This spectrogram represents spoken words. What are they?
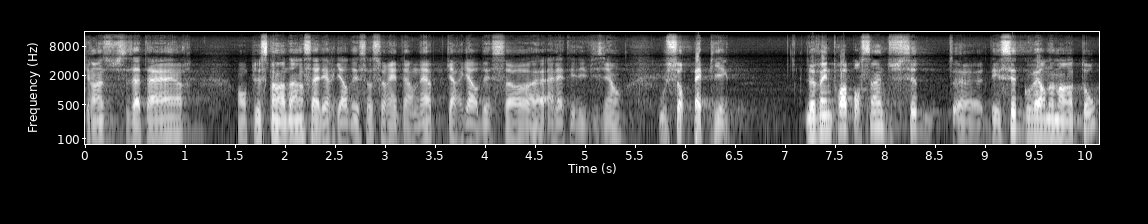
grands utilisateurs ont plus tendance à aller regarder ça sur Internet qu'à regarder ça euh, à la télévision ou sur papier. Le 23 du site, euh, des sites gouvernementaux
